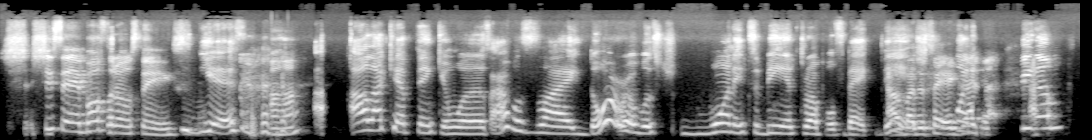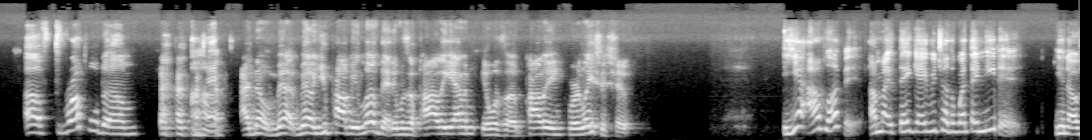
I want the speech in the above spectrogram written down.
she said both of those things. Yes. Uh-huh. All I kept thinking was, I was like, Dora was tr- wanting to be in thruples back then. I was about to say She wanted exactly. freedom of thruppledom. Uh-huh. I know, Mel, Mel, you probably love that. It was a poly it was a poly relationship. Yeah, I love it. I'm like, they gave each other what they needed. You know,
